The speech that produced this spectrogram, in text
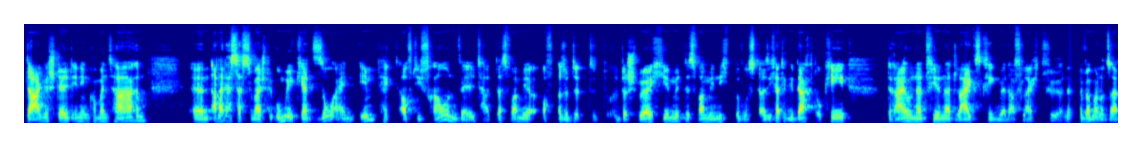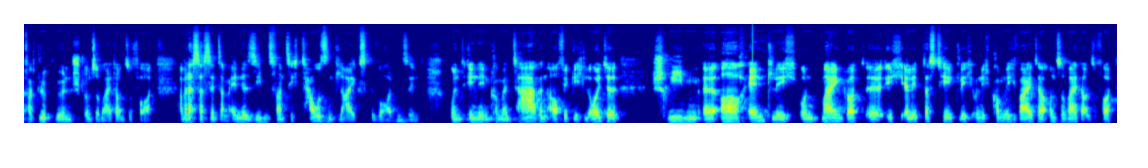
dargestellt in den Kommentaren. Ähm, aber dass das zum Beispiel umgekehrt so einen Impact auf die Frauenwelt hat, das war mir oft, also das, das, das schwöre ich hiermit, das war mir nicht bewusst. Also ich hatte gedacht, okay, 300, 400 Likes kriegen wir da vielleicht für, ne? wenn man uns einfach Glück wünscht und so weiter und so fort. Aber dass das jetzt am Ende 27.000 Likes geworden sind und in den Kommentaren auch wirklich Leute schrieben, äh, ach, endlich und mein Gott, äh, ich erlebe das täglich und ich komme nicht weiter und so weiter und so fort.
